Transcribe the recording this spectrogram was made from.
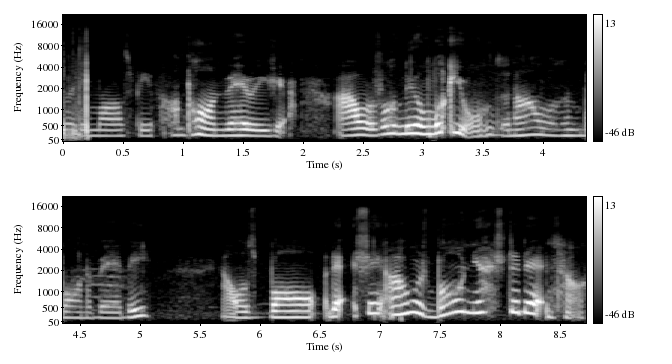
Bloody most people born babies, yeah. I was one of the unlucky ones and I wasn't born a baby. I was born, see, I was born yesterday. No,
